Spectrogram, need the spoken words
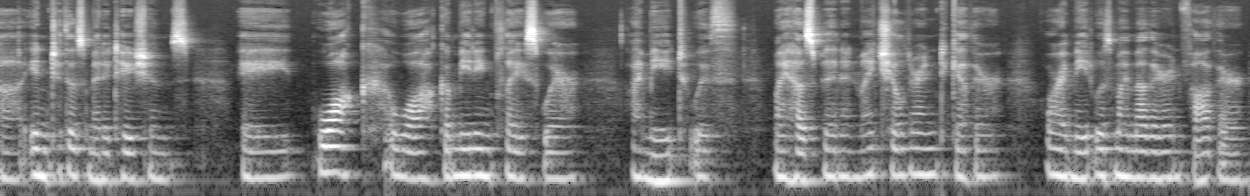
uh, into those meditations a walk, a walk, a meeting place where I meet with my husband and my children together or I meet with my mother and father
